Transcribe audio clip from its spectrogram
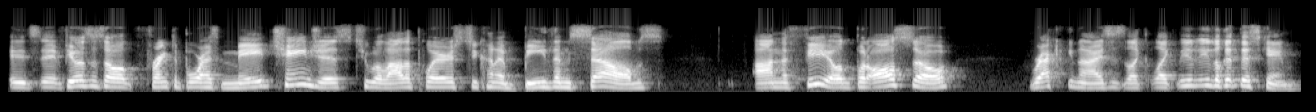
it feels as though Frank de Boer has made changes to allow the players to kind of be themselves on the field, but also recognizes like like you look at this game.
